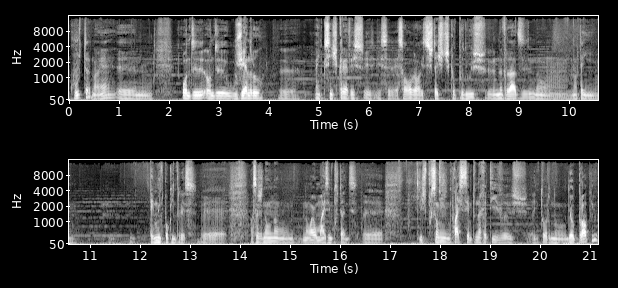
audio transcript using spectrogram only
curta, não é? onde, onde o género em que se inscreve esse, esse, essa obra ou esses textos que ele produz, na verdade, não, não tem tem muito pouco interesse. ou seja, não, não, não é o mais importante. isto são quase sempre narrativas em torno dele próprio,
